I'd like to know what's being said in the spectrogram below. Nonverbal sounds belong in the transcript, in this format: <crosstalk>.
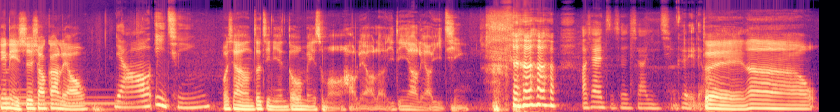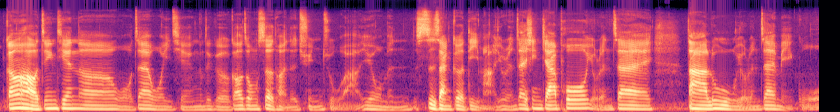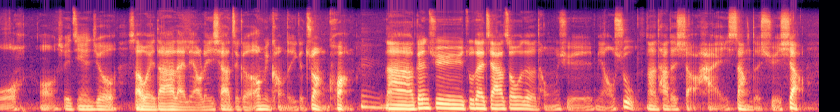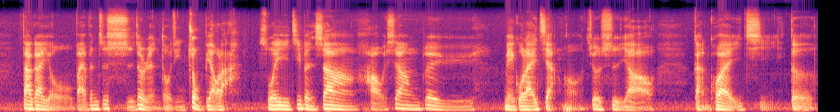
心理师肖尬聊，聊疫情。我想这几年都没什么好聊了，一定要聊疫情。<laughs> 好，现在只剩下疫情可以聊。对，那刚好今天呢，我在我以前这个高中社团的群组啊，因为我们四散各地嘛，有人在新加坡，有人在大陆，有人在美国。哦，所以今天就稍微大家来聊了一下这个 Omicron 的一个状况。嗯，那根据住在加州的同学描述，那他的小孩上的学校大概有百分之十的人都已经中标啦。所以基本上好像对于美国来讲哦，就是要赶快一起的。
